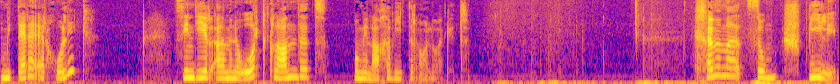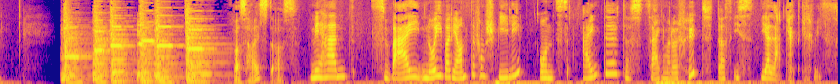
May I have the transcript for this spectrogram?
Und mit dieser Erholung sind ihr an einem Ort gelandet, wo wir nachher weiter anschauen. Kommen wir zum Spiel. Was heißt das? Wir haben zwei neue Varianten vom Spiel und das eine, das zeigen wir euch heute, das ist Dialektquiz.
